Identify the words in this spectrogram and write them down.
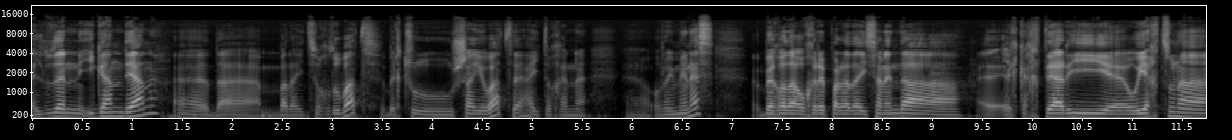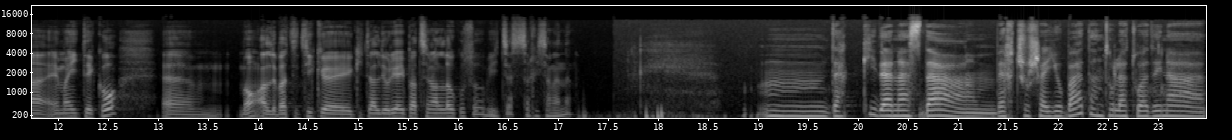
Elduden igandean, uh, da, bada itzordu bat, bertsu saio bat, eh, aitoren uh, oroimenez. Bego da horre parada izanen da eh, elkarteari uh, oiartzuna emaiteko. Um, bon, alde batetik ekitaldi hori aipatzen aldaukuzu, bitzaz, zer izanen den? Mm, dakidanaz da bertsu saio bat, antolatua dena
